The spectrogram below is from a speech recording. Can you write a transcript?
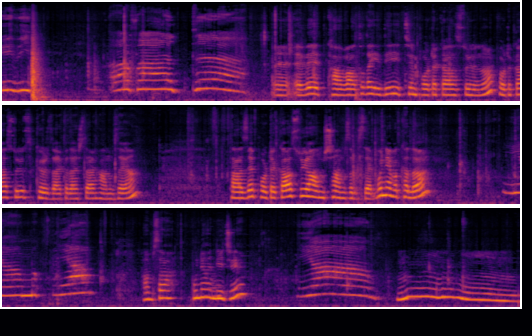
Evet. Ee, evet kahvaltıda yediği için portakal suyunu, portakal suyu sıkıyoruz arkadaşlar Hamza'ya. Taze portakal suyu almış Hamza bize. Bu ne bakalım? Yam. Yam. Hamza bu ne anneciğim? Yam. Hmm. Hmm.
